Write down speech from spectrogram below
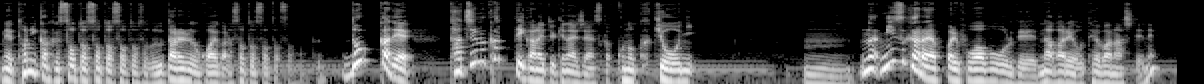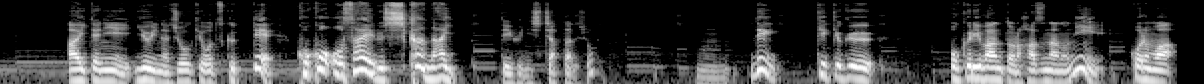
ねとにかく外外外外打たれるの怖いから外外外って。どっかで立ち向かっていかないといけないじゃないですかこの苦境に。うん。な自らやっぱりフォアボールで流れを手放してね。相手に有利な状況を作ってここ抑えるしかないっていう風にしちゃったでしょ、うん、で結局送りバントのはずなのにこれも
